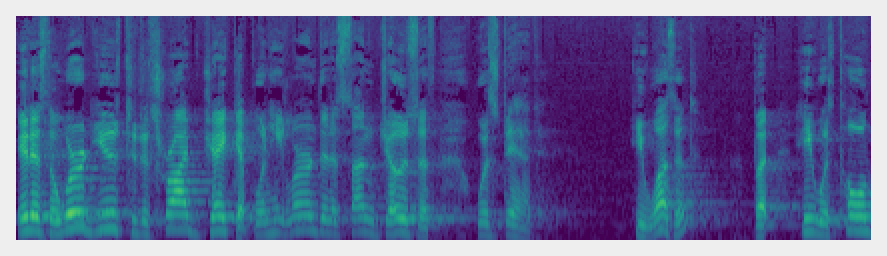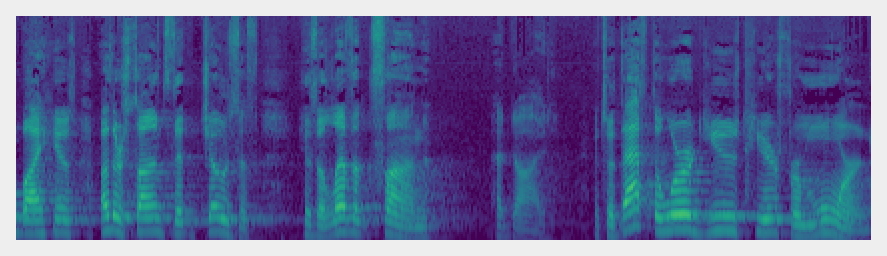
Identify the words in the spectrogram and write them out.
It is the word used to describe Jacob when he learned that his son Joseph was dead. He wasn't, but he was told by his other sons that Joseph, his 11th son, had died. And so that's the word used here for mourn.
